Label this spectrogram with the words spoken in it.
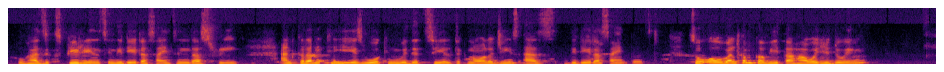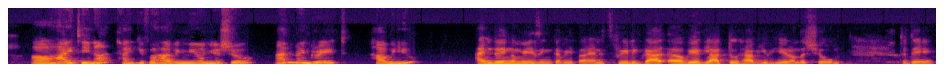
who has experience in the data science industry and currently is working with HCL Technologies as the data scientist. So, uh, welcome, Kavitha. How are you doing? Uh, hi, Tina. Thank you for having me on your show. I'm doing great. How are you? I'm doing amazing, Kavitha, and it's really glad uh, we are glad to have you here on the show today.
